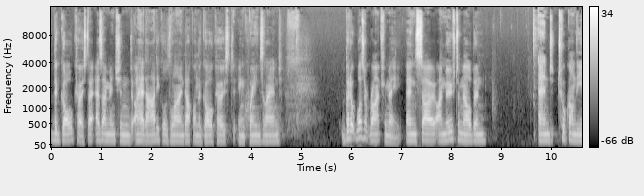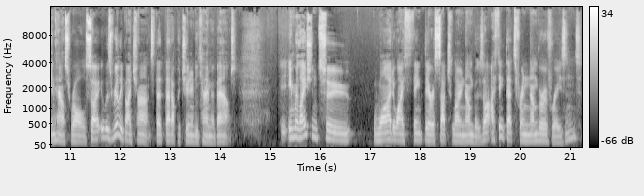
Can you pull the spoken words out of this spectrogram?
the Gold Coast. As I mentioned, I had articles lined up on the Gold Coast in Queensland, but it wasn't right for me. And so I moved to Melbourne and took on the in-house role. So it was really by chance that that opportunity came about. In relation to why do I think there are such low numbers? I think that's for a number of reasons.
